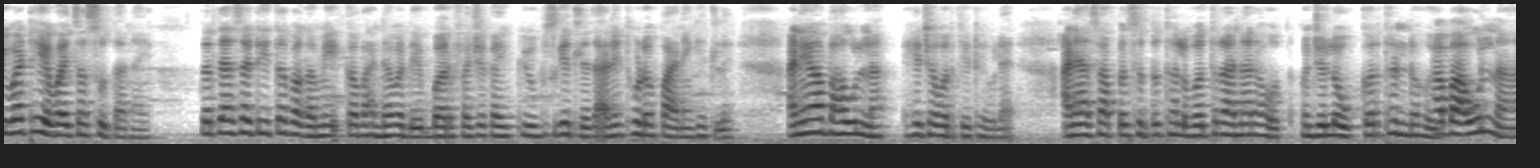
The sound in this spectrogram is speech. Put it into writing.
किंवा ठेवायचा सुद्धा नाही. तर त्यासाठी इथं बघा मी एका भांड्यामध्ये बर्फाचे काही क्यूब्स घेतलेत आणि थोडं पाणी घेतलं आहे आणि हा बाऊल ना ह्याच्यावरती ठेवला आहे आणि असं आपण सतत हलवत राहणार आहोत म्हणजे लवकर थंड होईल. हा बाऊल ना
